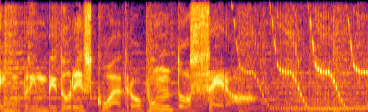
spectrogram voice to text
Emprendedores 4.0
